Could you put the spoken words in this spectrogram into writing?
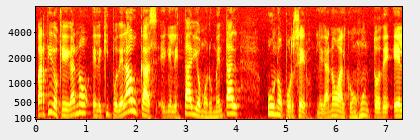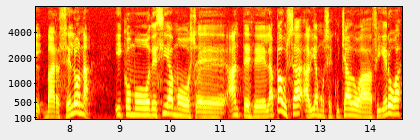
partido que ganó el equipo del Aucas en el Estadio Monumental 1 por 0. Le ganó al conjunto de el Barcelona. Y como decíamos eh, antes de la pausa, habíamos escuchado a Figueroa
